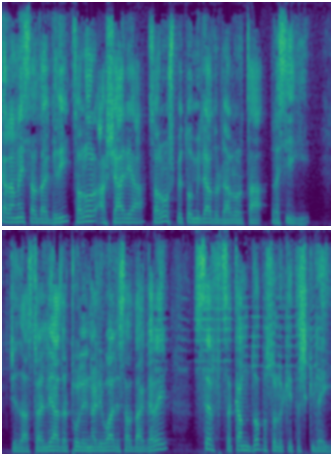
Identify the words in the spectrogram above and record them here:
کلنۍ سوداګري څلور اعشاریه څلور شپېتو میلیاردو ډالرو ته رسېږي چې د اسټرالیا د ټولې نړیوالې سوداګرۍ صرف څه کم دوه په سلو کې تشکیلوي.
